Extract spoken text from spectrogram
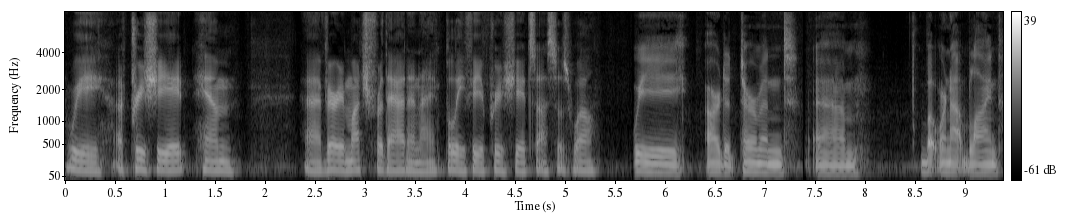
we appreciate him uh, very much for that, and I believe he appreciates us as well. We are determined, um, but we're not blind.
